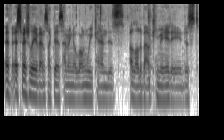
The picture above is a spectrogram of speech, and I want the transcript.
especially events like this, having a long weekend is a lot about community and just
